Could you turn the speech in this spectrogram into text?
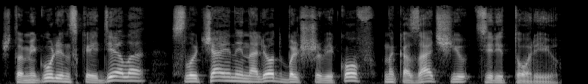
что Мигулинское дело – случайный налет большевиков на казачью территорию.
